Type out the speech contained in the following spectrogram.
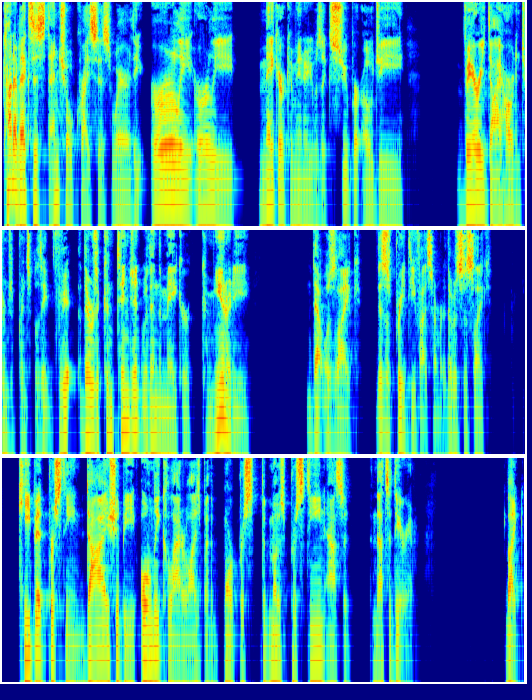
kind of existential crisis where the early early Maker community was like super OG very diehard in terms of principles. They, there was a contingent within the maker community that was like, this is pre DeFi summer. There was just like, keep it pristine. DAI should be only collateralized by the more the most pristine asset, and that's Ethereum. Like,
